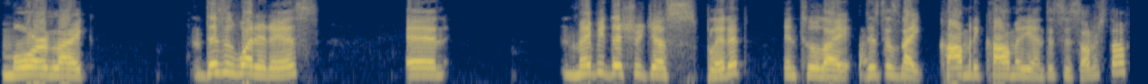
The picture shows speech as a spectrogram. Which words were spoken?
more like, this is what it is, and maybe they should just split it into like this is like comedy, comedy, and this is other stuff.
